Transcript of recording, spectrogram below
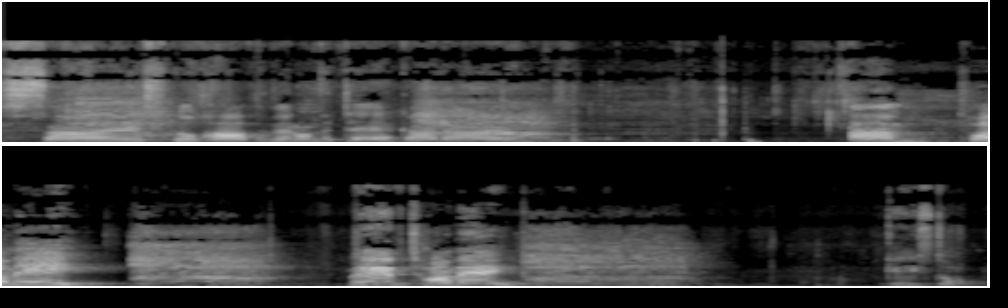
so, spill half of it on the deck, I know. Um, Tommy! Move, Tommy! Can you stop?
